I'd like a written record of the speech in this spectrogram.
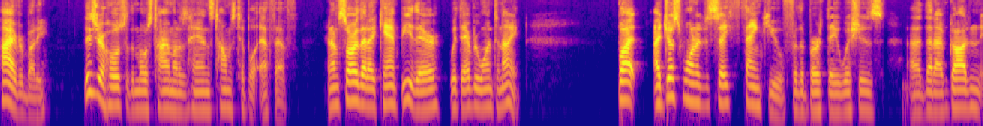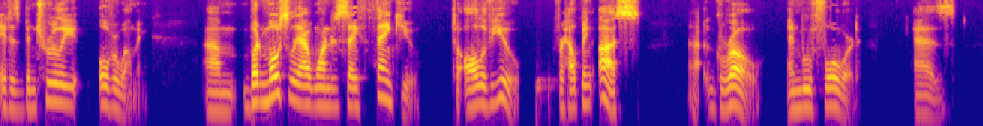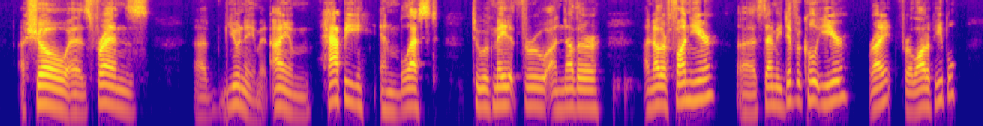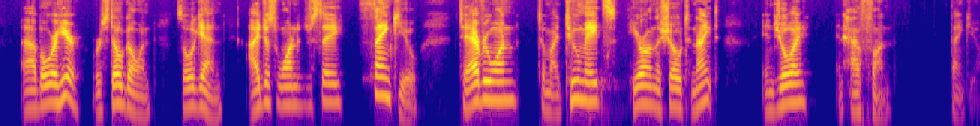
Hi, everybody. This is your host with the most time on his hands, Thomas Tipple FF. And I'm sorry that I can't be there with everyone tonight. But I just wanted to say thank you for the birthday wishes uh, that I've gotten. It has been truly overwhelming. Um, but mostly, I wanted to say thank you to all of you for helping us uh, grow and move forward as a show, as friends, uh, you name it. I am happy and blessed to have made it through another another fun year, uh, semi difficult year, right, for a lot of people. Uh, but we're here. We're still going. So again, I just wanted to say thank you to everyone, to my two mates here on the show tonight. Enjoy and have fun. Thank you.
